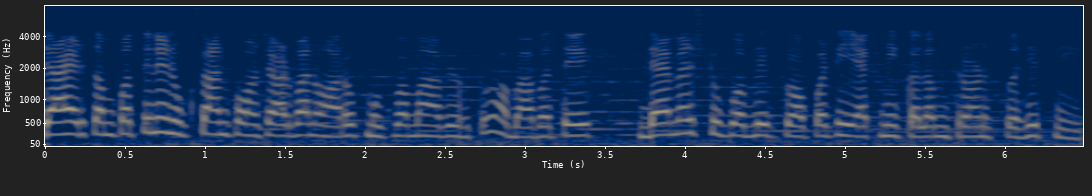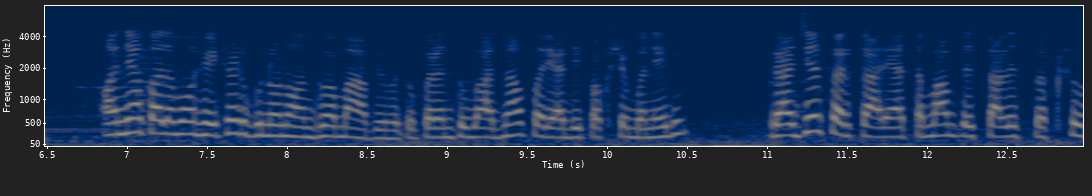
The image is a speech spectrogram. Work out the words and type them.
જાહેર સંપત્તિને નુકસાન પહોંચાડવાનો આરોપ મૂકવામાં આવ્યો હતો. આ બાબતે ડેમેજ ટુ પબ્લિક પ્રોપર્ટી એક્ટની કલમ ત્રણ સહિતની અન્ય કલમો હેઠળ ગુનો નોંધવામાં આવ્યો હતો. પરંતુ બાદમાં ફરિયાદી પક્ષે બનેલી રાજ્ય સરકારે આ તમામ પિસ્તાલીસ શખ્સો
